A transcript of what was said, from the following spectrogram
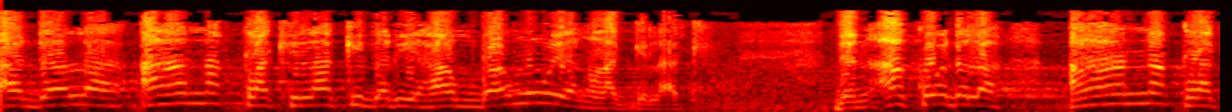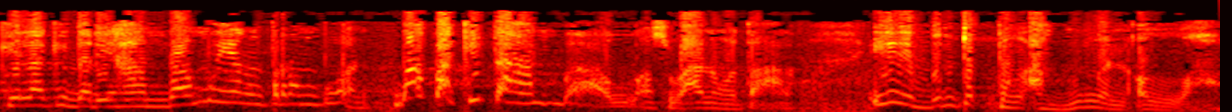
adalah anak laki-laki dari hambamu yang laki-laki dan aku adalah anak laki-laki dari hambamu yang perempuan. Bapak kita hamba Allah subhanahu wa ta'ala. Ini bentuk pengagungan Allah.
